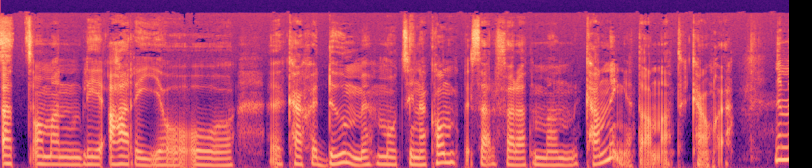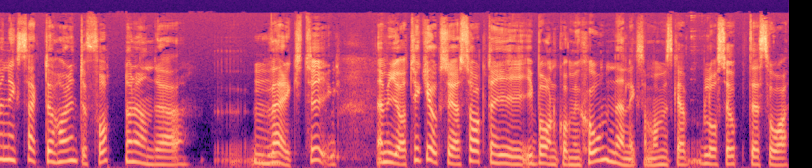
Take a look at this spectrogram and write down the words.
att om man blir arg och, och eh, kanske dum mot sina kompisar för att man kan inget annat kanske. Nej men exakt, du har inte fått några andra Mm. verktyg. Nej, men jag tycker också, jag saknar i, i barnkonventionen, liksom, om vi ska blåsa upp det så.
